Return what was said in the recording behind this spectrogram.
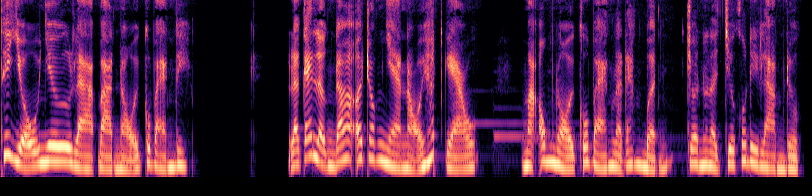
Thí dụ như là bà nội của bạn đi Là cái lần đó ở trong nhà nội hết gạo mà ông nội của bạn là đang bệnh cho nên là chưa có đi làm được.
